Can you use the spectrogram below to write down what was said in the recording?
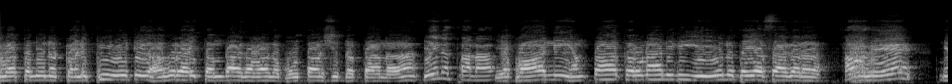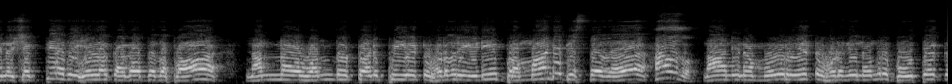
ಇವತ್ತ ನೀನು ಟೊಣಪಿ ಏಟಿಗೆ ಹಗುರಾಯ್ತು ಅಂದಾಗ ಅವಾಗ ಭೂತಾಳ ಸಿದ್ಧ ತಾನ ಏನತ್ತಾನ ಯಪ್ಪ ನೀ ಎಂತ ಕರುಣಾನಿಧಿ ಏನು ದಯಾ ಸಾಗರ ನಿನ್ನ ಶಕ್ತಿ ಅದು ಹೇಳಕ್ ಆಗತ್ತದಪ್ಪ ನನ್ನ ಒಂದು ಟ್ವೆಂಟಿ ಏಟ್ ಹೊಡೆದ್ರೆ ಇಡೀ ಬ್ರಹ್ಮಾಂಡ ಬಿಸ್ತದ. ಹೌದು. ನಾನಿನ ನಿನ್ನ ಮೂರು ಏಟು ಹೊಡೆದಿನಂದ್ರೆ ಬಹುತೇಕ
